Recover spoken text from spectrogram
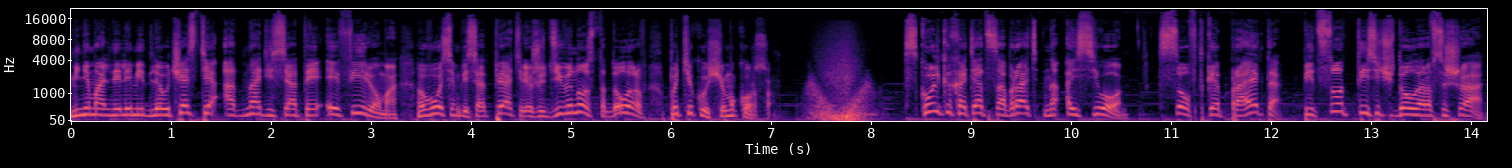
Минимальный лимит для участия 1 десятая эфириума, 85 или же 90 долларов по текущему курсу. Сколько хотят собрать на ICO? Софткэп проекта 500 тысяч долларов США.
